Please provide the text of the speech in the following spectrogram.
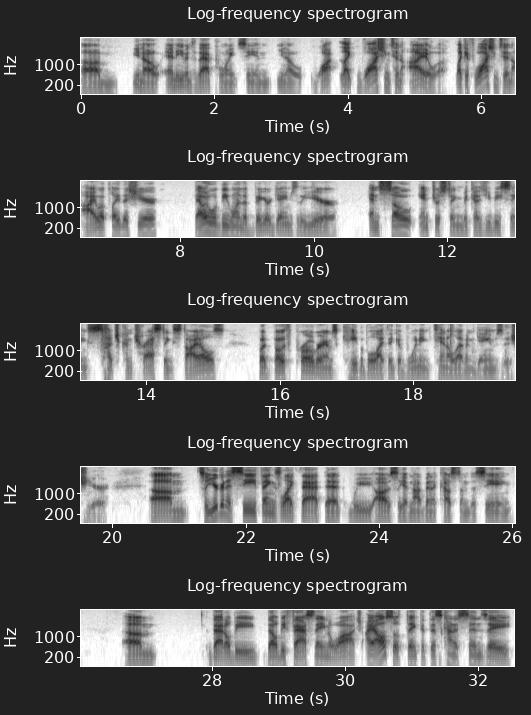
Um, you know, and even to that point, seeing, you know, what like Washington, Iowa, like if Washington, Iowa played this year, that would be one of the bigger games of the year. And so interesting because you'd be seeing such contrasting styles but both programs capable, I think, of winning 10, 11 games this year. Um, so you're going to see things like that that we obviously have not been accustomed to seeing. Um, that'll be that'll be fascinating to watch. I also think that this kind of sends a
